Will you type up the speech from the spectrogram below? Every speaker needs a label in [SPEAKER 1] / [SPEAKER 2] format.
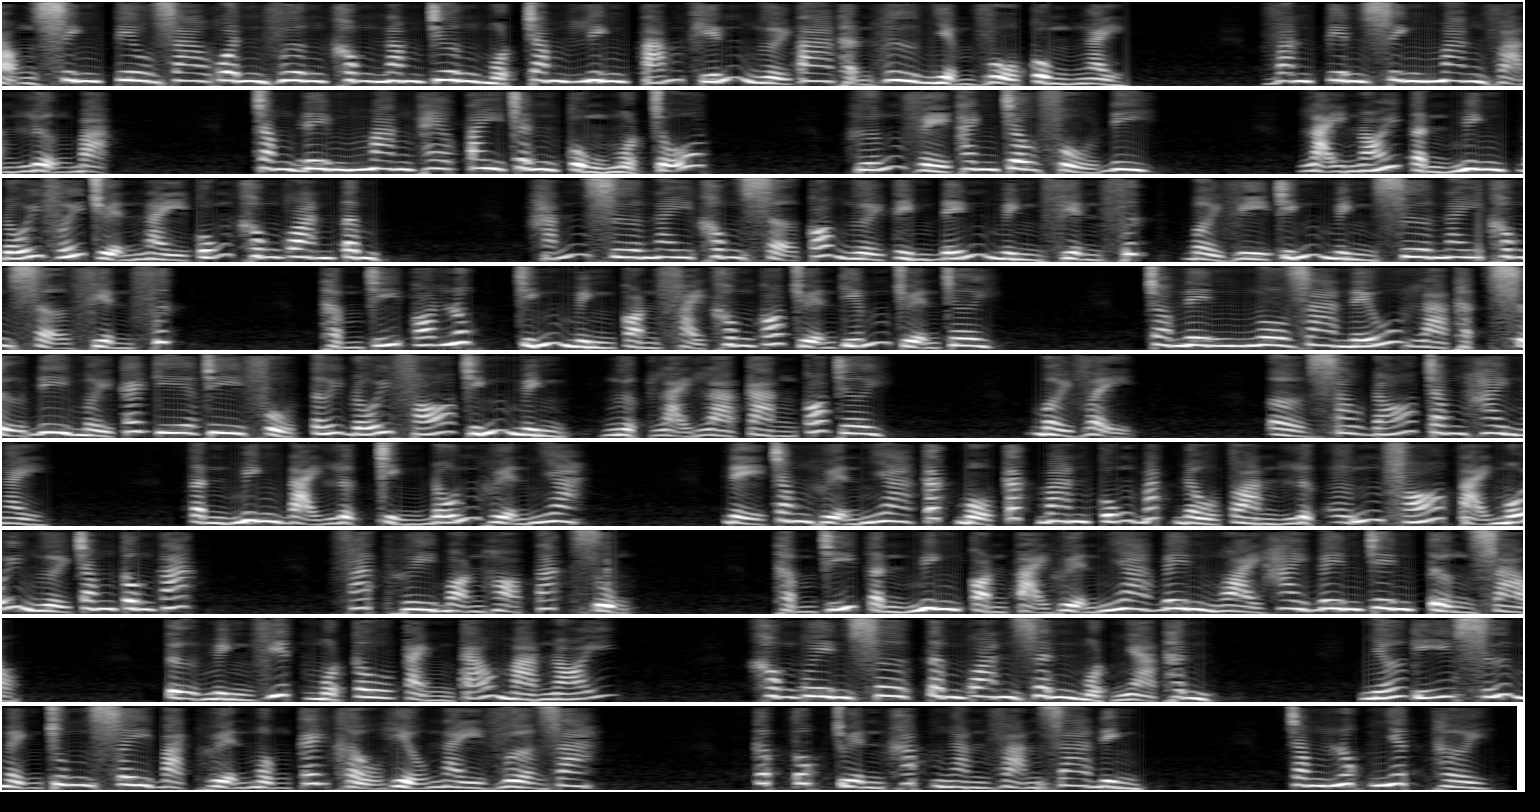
[SPEAKER 1] Trọng sinh tiêu gia quân vương không năm chương 108 khiến người ta thận hư nhiệm vụ cùng ngày. Văn tiên sinh mang vạn lượng bạc. Trong đêm mang theo tay chân cùng một chỗ. Hướng về Thanh Châu Phủ đi. Lại nói Tần Minh đối với chuyện này cũng không quan tâm. Hắn xưa nay không sợ có người tìm đến mình phiền phức, bởi vì chính mình xưa nay không sợ phiền phức. Thậm chí có lúc chính mình còn phải không có chuyện kiếm chuyện chơi. Cho nên ngô gia nếu là thật sự đi mời cái kia chi phủ tới đối phó chính mình, ngược lại là càng có chơi. Bởi vậy, ở sau đó trong hai ngày, tần minh đại lực chỉnh đốn huyện nha. Để trong huyện nha các bộ các ban cũng bắt đầu toàn lực ứng phó tại mỗi người trong công tác. Phát huy bọn họ tác dụng. Thậm chí tần minh còn tại huyện nha bên ngoài hai bên trên tường rào. Tự mình viết một câu cảnh cáo mà nói. Không quên sơ tâm quan dân một nhà thân. Nhớ ký sứ mệnh trung xây bạch huyện mộng cách khẩu hiệu này vừa ra. Cấp tốc truyền khắp ngàn vạn gia đình. Trong lúc nhất thời.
